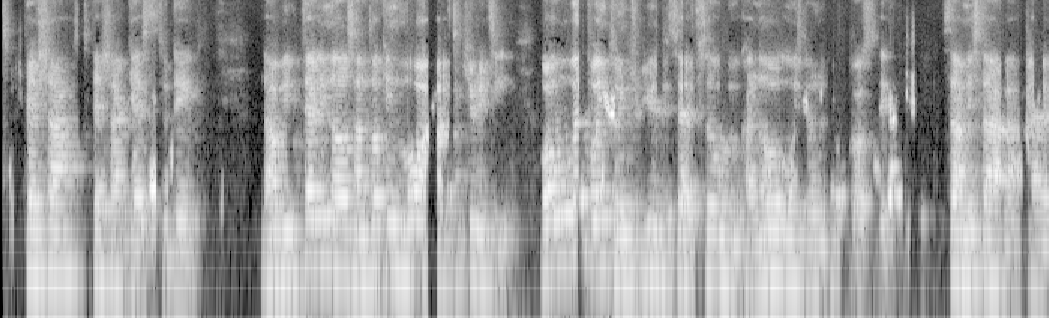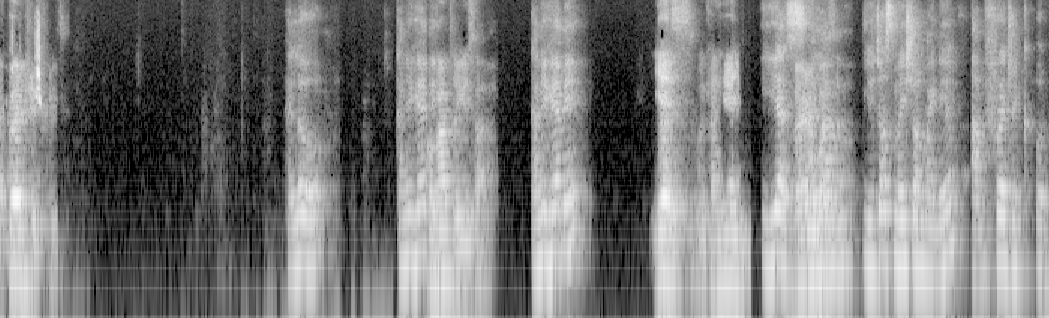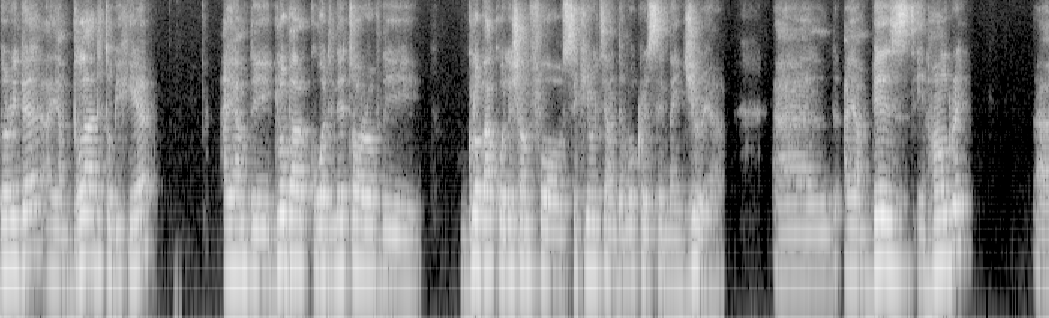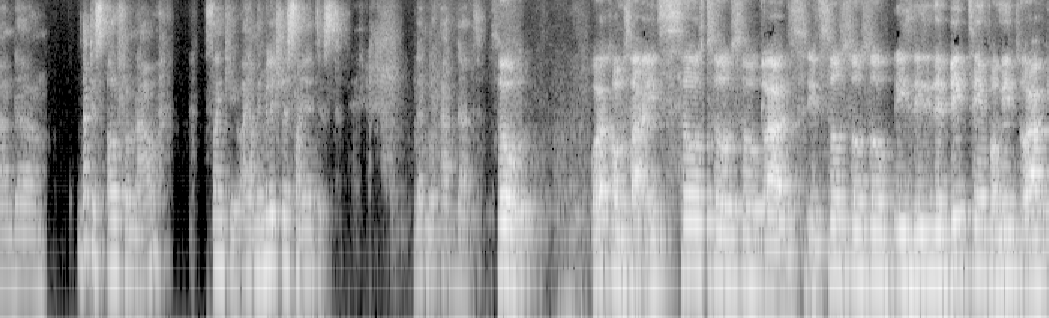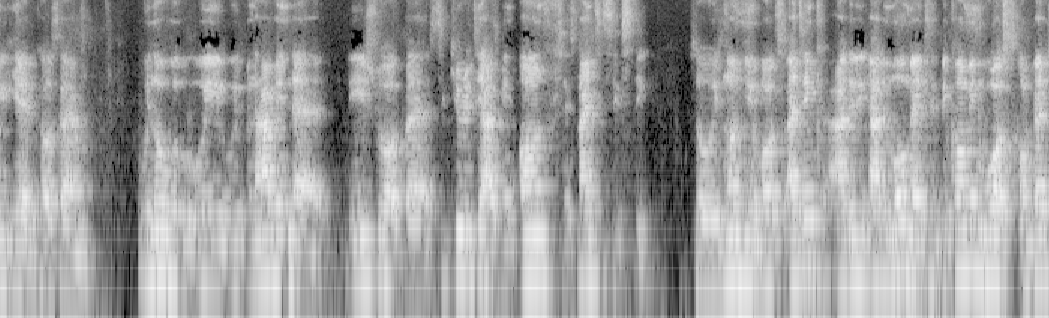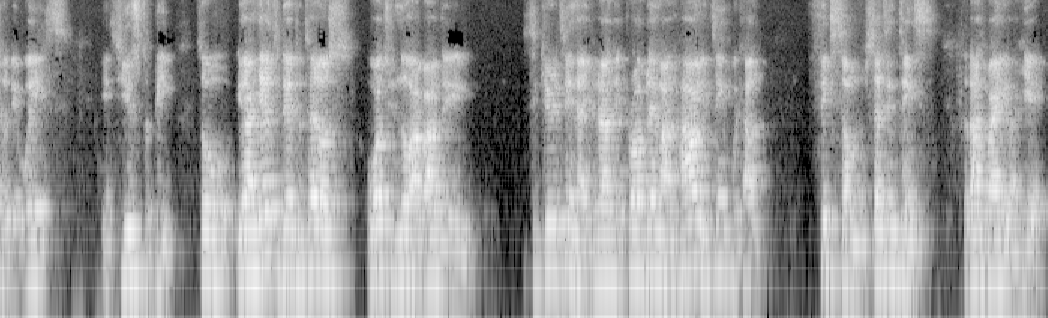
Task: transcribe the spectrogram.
special, special guest today that will be telling us and talking more about security. But we'll wait for him to introduce himself so we can know who is going to talk to us today. Sir, Mr. Uh, Frederick, please. Hello. Can you hear me? Over to you, sir. Can you hear me? Yes, we can hear you. Yes, Very well, am, you just mentioned my name. I'm Frederick Odorige. I am glad to be here. I am the global coordinator of the Global Coalition for Security and Democracy in Nigeria. And I am based in Hungary. And um, that is all for now. Thank you. I am a military scientist. Let me add that. So, welcome, sir. It's so, so, so glad. It's so, so, so, it's, it's a big thing for me to have you here because um, we know we, we, we've been having the the issue of uh, security has been on since 1960. So it's not new, but I think at the at the moment it's becoming worse compared to the way it's, it used to be. So you are here today to tell us what you know about the security in Nigeria, the problem, and how you think we can fix some certain things. So that's why you are here.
